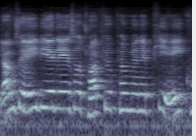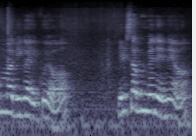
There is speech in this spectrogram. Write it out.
양수 AB에 대해서 좌표 평면에 PA, B가 있고요. 일사분면에 있네요.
